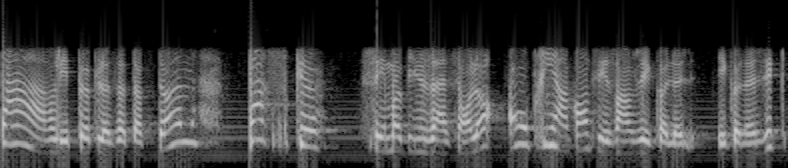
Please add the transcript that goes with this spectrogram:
par les peuples autochtones parce que ces mobilisations-là ont pris en compte les enjeux écologiques,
